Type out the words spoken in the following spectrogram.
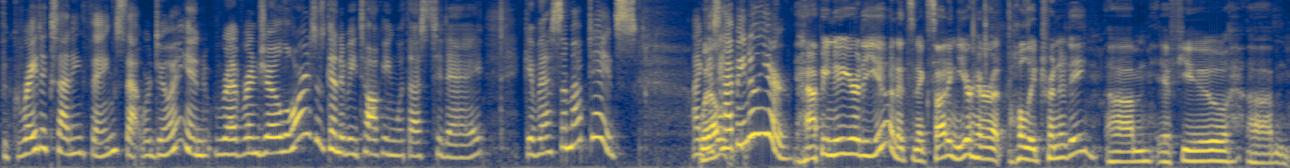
the great, exciting things that we're doing. And Reverend Joe Lawrence is going to be talking with us today, giving us some updates. I well, guess Happy New Year. Happy New Year to you, and it's an exciting year here at Holy Trinity. Um, if you um,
